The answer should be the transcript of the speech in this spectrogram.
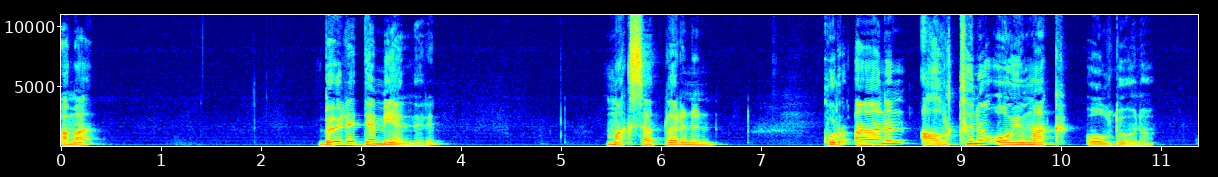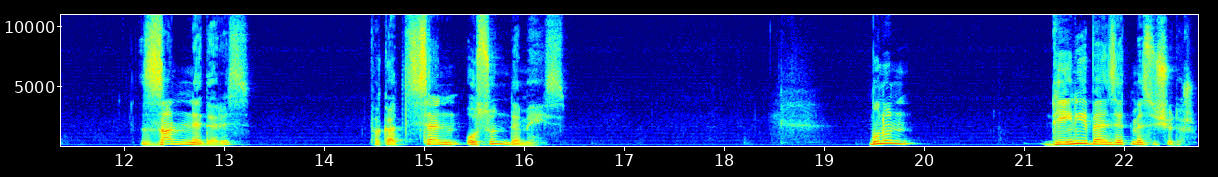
Ama böyle demeyenlerin maksatlarının Kur'an'ın altını oymak olduğunu zannederiz. Fakat sen osun demeyiz. Bunun dini benzetmesi şudur.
